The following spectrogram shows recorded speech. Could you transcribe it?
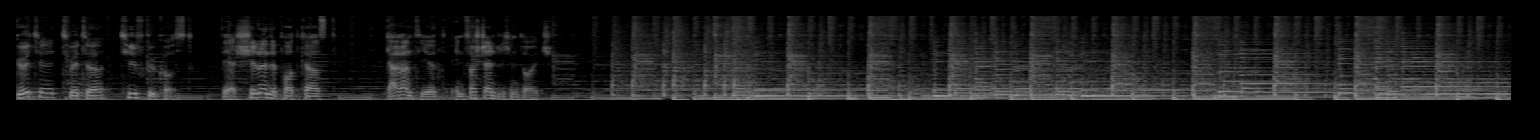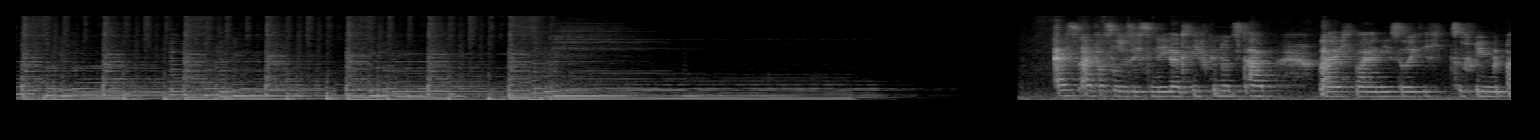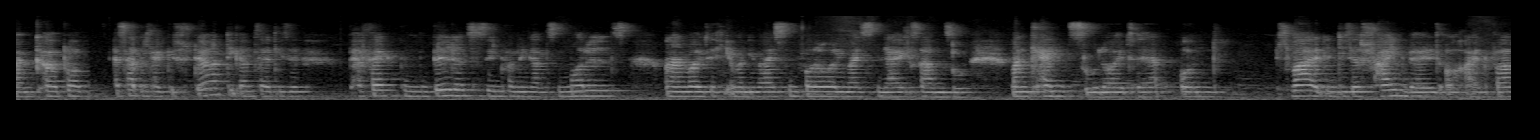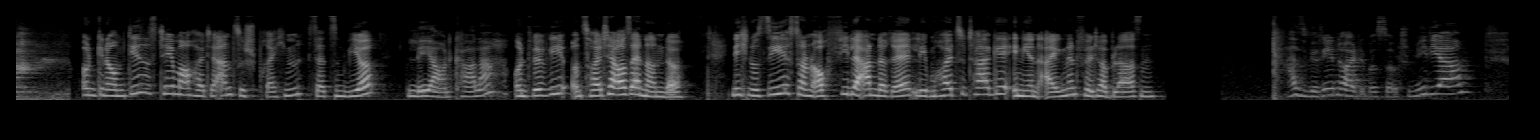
Goethe, Twitter, Tiefkühlkost. Der schillernde Podcast, garantiert in verständlichem Deutsch. Es ist einfach so, dass ich es negativ genutzt habe, weil ich war ja nie so richtig zufrieden mit meinem Körper. Es hat mich halt gestört, die ganze Zeit diese perfekten Bilder zu sehen von den ganzen Models. Und dann wollte ich immer die meisten Follower, die meisten Likes haben. So, man kennt so Leute. Und ich war halt in dieser Scheinwelt auch einfach. Und genau um dieses Thema heute anzusprechen, setzen wir Lea und Carla. und Vivi uns heute auseinander. Nicht nur sie, sondern auch viele andere leben heutzutage in ihren eigenen Filterblasen. Also wir reden heute über Social Media,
